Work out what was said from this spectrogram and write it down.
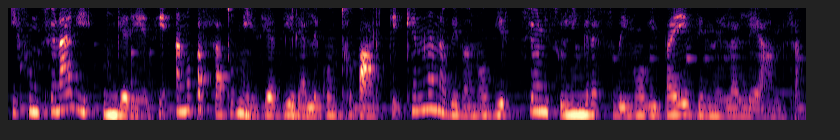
I funzionari ungheresi hanno passato mesi a dire alle controparti che non avevano obiezioni sull'ingresso dei nuovi paesi nell'alleanza,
